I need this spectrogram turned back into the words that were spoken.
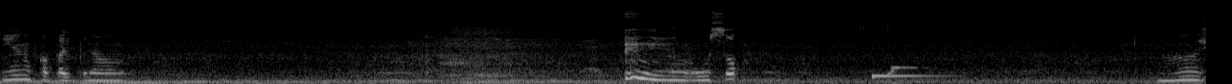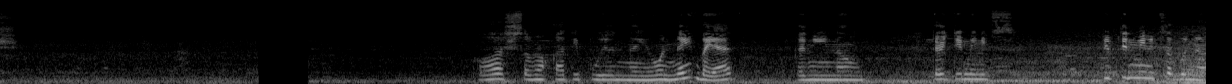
Ayan, ang kapal po ng... ng usok. Gosh. Gosh, sa Makati po yan ngayon. Ngayon ba yan? Kaninang 30 minutes 15 minutes ago na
